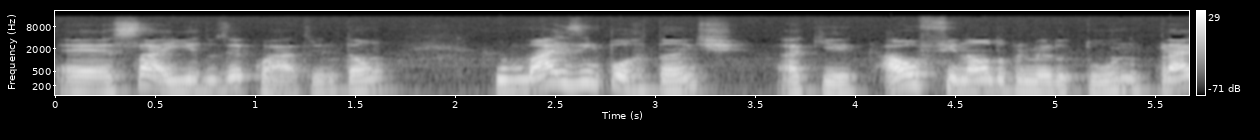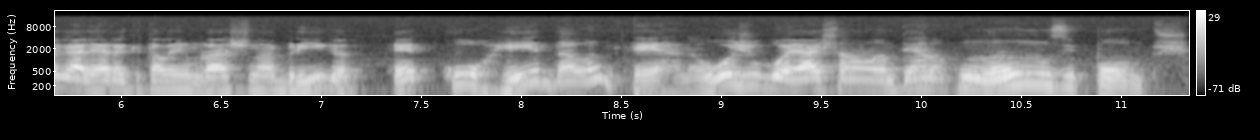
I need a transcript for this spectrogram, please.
é, sair do Z4. Então, o mais importante aqui ao final do primeiro turno, para a galera que está lá embaixo na briga, é correr da lanterna. Hoje o Goiás está na lanterna com 11 pontos,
